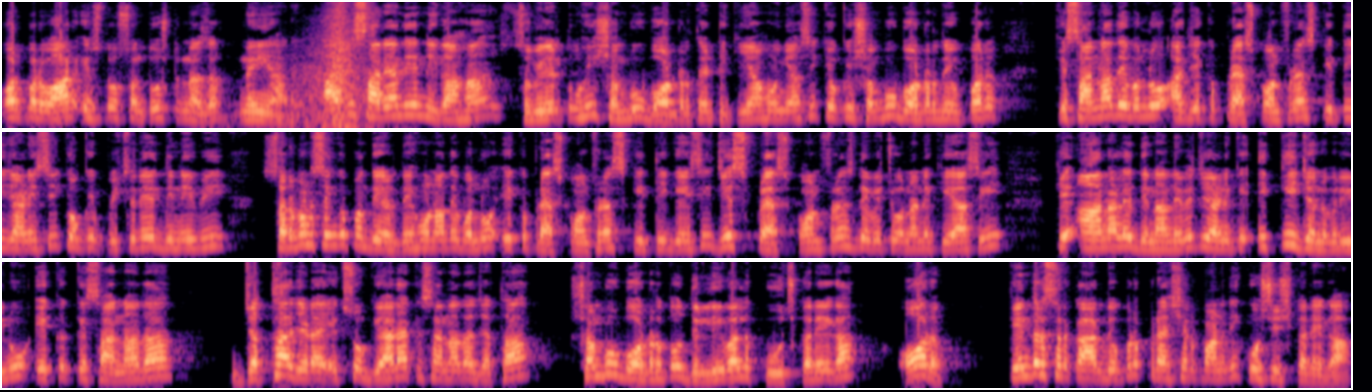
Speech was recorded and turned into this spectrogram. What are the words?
ਔਰ ਪਰਿਵਾਰ ਇਸ ਤੋਂ ਸੰਤੁਸ਼ਟ ਨਜ਼ਰ ਨਹੀਂ ਆ ਰਹੇ। ਅੱਜ ਸਾਰਿਆਂ ਦੀਆਂ ਨਿਗਾਹਾਂ ਸਵੇਰ ਤੋਂ ਹੀ ਸ਼ੰਭੂ ਬਾਰਡਰ ਤੇ ਟਿਕੀਆਂ ਹੋਈਆਂ ਸੀ, ਕਿਉਂਕਿ ਸ਼ੰਭੂ ਬਾਰਡਰ ਦੇ ਉੱਪਰ ਕਿਸਾਨਾਂ ਦੇ ਵੱਲੋਂ ਅੱਜ ਇੱਕ ਪ੍ਰੈਸ ਕਾਨਫਰੰਸ ਕੀਤੀ ਜਾਣੀ ਸੀ, ਕਿਉਂਕਿ ਪਿਛਲੇ ਦਿਨੀ ਵੀ ਸਰਵਣ ਸਿੰਘ ਪੰਦੇਰ ਦੇ ਹੋਣਾ ਦੇ ਵੱਲੋਂ ਇੱਕ ਪ੍ਰੈਸ ਕਾਨਫਰੰਸ ਕੀਤੀ ਗਈ ਸੀ, ਜਿਸ ਪ੍ਰੈਸ ਕਾਨਫਰੰਸ ਦੇ ਵਿੱਚ ਉਹਨਾਂ ਨੇ ਕਿਹਾ ਸੀ ਕਿ ਆਉਣ ਵਾਲੇ ਦਿਨਾਂ ਦੇ ਵਿੱਚ ਯਾਨੀ ਕਿ 21 ਜਨਵਰੀ ਨੂੰ ਇੱਕ ਕਿਸਾਨਾਂ ਦਾ ਜੱਥਾ ਜਿਹੜਾ 111 ਕਿਸਾਨਾਂ ਦਾ ਜੱਥਾ ਸ਼ੰਭੂ ਬਾਰਡਰ ਤੋਂ ਦਿੱਲੀ ਵੱਲ ਕੂਚ ਕਰੇਗਾ ਔਰ ਕੇਂਦਰ ਸਰਕਾਰ ਦੇ ਉੱਪਰ ਪ੍ਰੈਸ਼ਰ ਪਾਉਣ ਦੀ ਕੋਸ਼ਿਸ਼ ਕਰੇਗਾ।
